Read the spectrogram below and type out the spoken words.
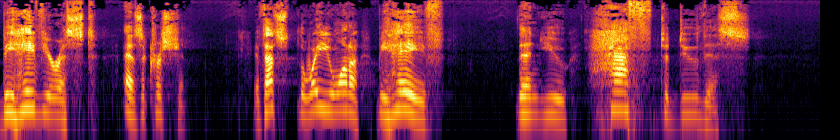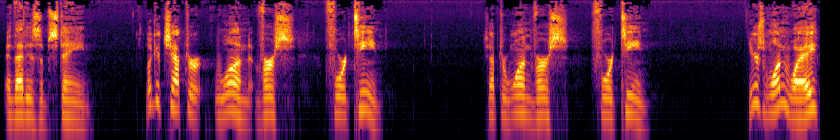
behaviorist as a Christian, if that's the way you want to behave, then you have to do this, and that is abstain. Look at chapter 1, verse 14. Chapter 1, verse 14. Here's one way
